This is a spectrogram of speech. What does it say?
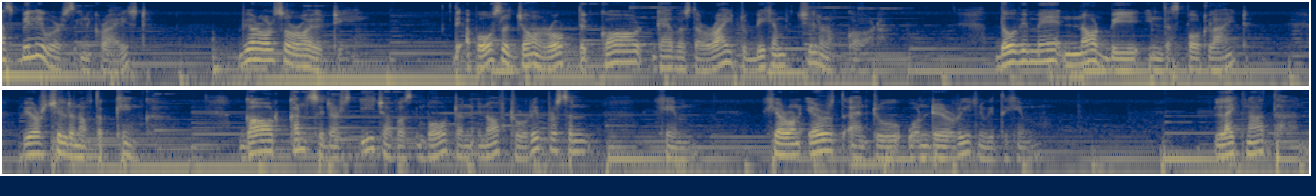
As believers in Christ, we are also royalty. The Apostle John wrote that God gave us the right to become children of God. Though we may not be in the spotlight, we are children of the King. God considers each of us important enough to represent Him here on earth and to one day reign with Him. Like Nathan,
